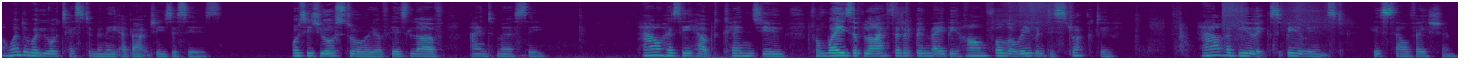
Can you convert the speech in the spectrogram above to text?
I wonder what your testimony about Jesus is. What is your story of his love and mercy? How has he helped cleanse you from ways of life that have been maybe harmful or even destructive? How have you experienced his salvation.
